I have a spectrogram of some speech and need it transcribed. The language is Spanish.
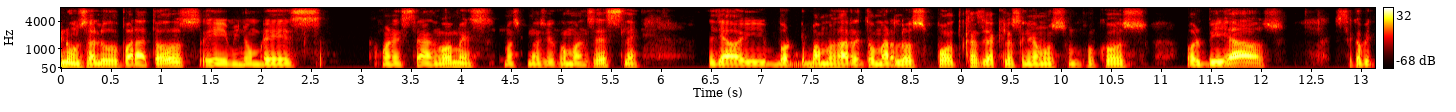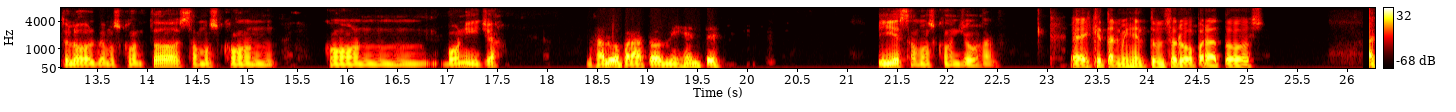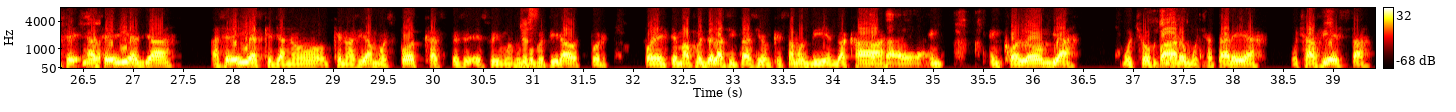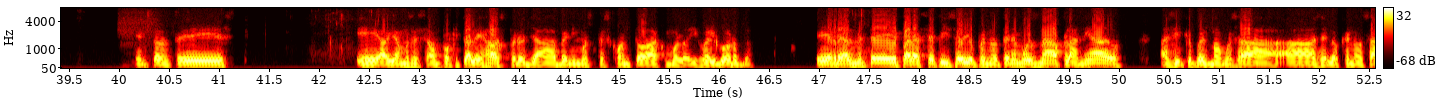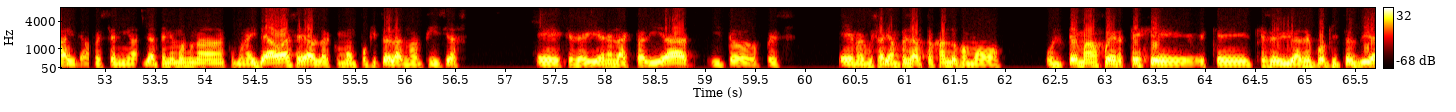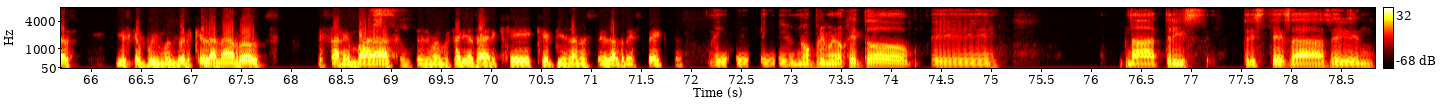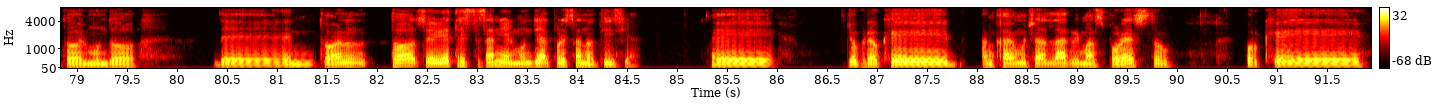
Bueno, un saludo para todos. Eh, mi nombre es Juan Esteban Gómez, más conocido como Ancestle. El día de hoy vamos a retomar los podcasts, ya que los teníamos un poco olvidados. Este capítulo volvemos con todo. Estamos con, con Bonilla Un saludo para todos mi gente. y estamos con Johan. Hey, ¿qué tal mi gente? Un saludo para todos. Hace, hace días ya, hace días que ya no, que no hacíamos podcast, pues estuvimos un Yo- poco tirados por, por el tema pues de la situación que estamos viviendo acá en, en Colombia, mucho Mucha- paro, mucha tarea, mucha fiesta. Entonces, eh, habíamos estado un poquito alejados, pero ya venimos pues con toda, como lo dijo el gordo. Eh, realmente para este episodio pues no tenemos nada planeado, así que pues vamos a, a hacer lo que nos salga. Pues tenía, ya tenemos una, como una idea base de hablar como un poquito de las noticias eh, que se viven en la actualidad y todo. Pues eh, me gustaría empezar tocando como un tema fuerte que, que, que se vivió hace poquitos días y es que pudimos ver que Lana Rhodes está en embarazo. Entonces me gustaría saber qué, qué piensan ustedes al respecto. Eh, eh, no, primero que todo, eh, nada, triste. Tristeza se vive en todo el mundo, de, en todo, todo, se vive tristeza a nivel mundial por esta noticia. Eh, yo creo que han caído muchas lágrimas por esto, porque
